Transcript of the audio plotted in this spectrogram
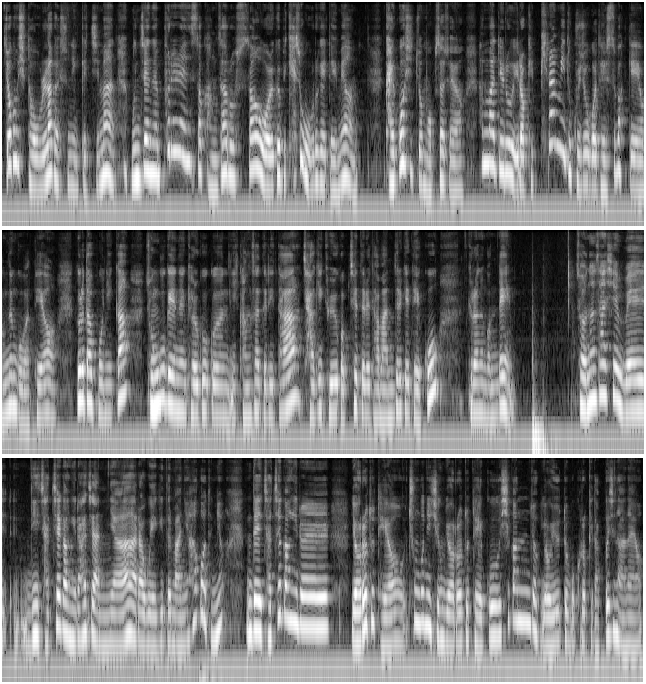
조금씩 더 올라갈 수는 있겠지만 문제는 프리랜서 강사로서 월급이 계속 오르게 되면 갈 곳이 좀 없어져요. 한마디로 이렇게 피라미드 구조가 될 수밖에 없는 것 같아요. 그러다 보니까 종국에는 결국은 이 강사들이 다 자기 교육 업체들을 다 만들게 되고 그러는 건데 저는 사실 왜 네 자체 강의를 하지 않냐라고 얘기들 많이 하거든요. 근데 자체 강의를 열어도 돼요. 충분히 지금 열어도 되고 시간적 여유도 뭐 그렇게 나쁘진 않아요.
